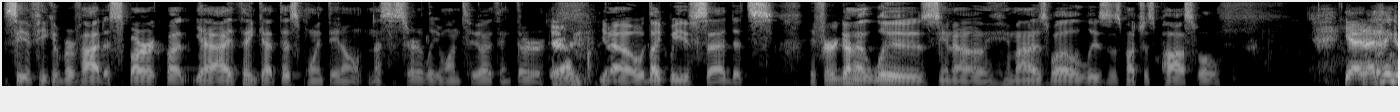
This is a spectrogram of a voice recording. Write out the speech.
see if he could provide a spark. But yeah, I think at this point they don't necessarily want to. I think they're, yeah. you know, like we've said, it's if you're gonna lose, you know, you might as well lose as much as possible. Yeah, and I think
